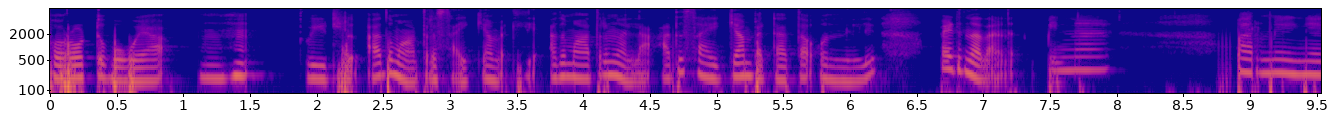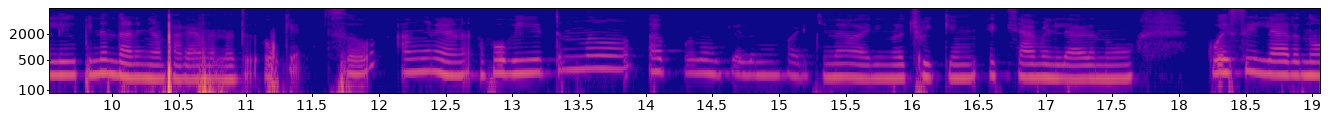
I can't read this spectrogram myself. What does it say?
പുറോട്ട് പോയാൽ വീട്ടിൽ അത് മാത്രം സഹിക്കാൻ പറ്റില്ല. അത് മാത്രമല്ല അത് സഹിക്കാൻ പറ്റാത്ത ഒന്നിൽ പെടുന്നതാണ്. പിന്നെ പറഞ്ഞു കഴിഞ്ഞാൽ പിന്നെന്താണ് ഞാൻ പറയാൻ വന്നത്? ഓക്കെ സോ അങ്ങനെയാണ്. അപ്പോൾ വീട്ടിൽ നിന്ന് എപ്പോൾ നോക്കിയാലും പഠിക്കുന്ന കാര്യങ്ങൾ ചോദിക്കും എക്സാം ഇല്ലായിരുന്നു. ക്വസ് ഇല്ലായിരുന്നു.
